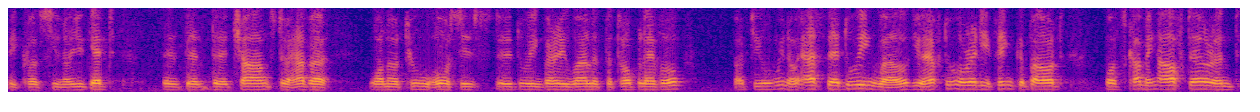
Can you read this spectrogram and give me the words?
because you know you get the, the, the chance to have a one or two horses uh, doing very well at the top level, but you you know as they're doing well, you have to already think about what's coming after and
